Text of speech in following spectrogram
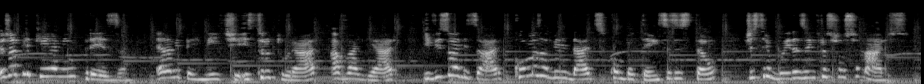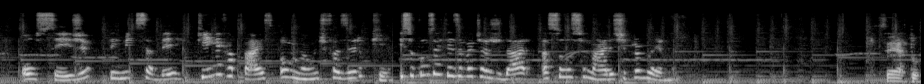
Eu já apliquei na minha empresa. Ela me permite estruturar, avaliar e visualizar como as habilidades e competências estão distribuídas entre os funcionários. Ou seja, permite saber quem é capaz ou não de fazer o que. Isso com certeza vai te ajudar a solucionar este problema. Certo,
